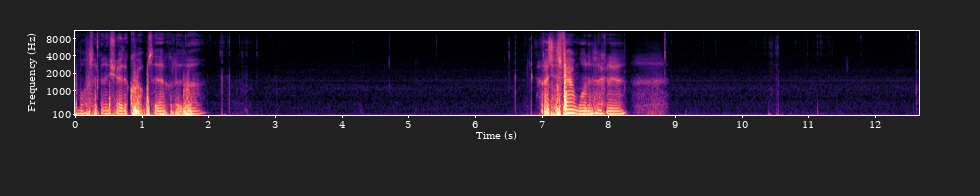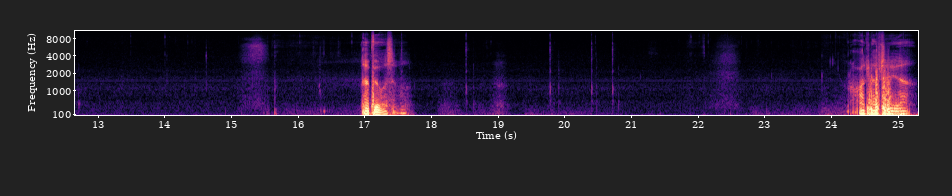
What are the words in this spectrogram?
I'm also going to show the crop circle as well. I just found one a second ago. That'd be awesome. I'd love to do that.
